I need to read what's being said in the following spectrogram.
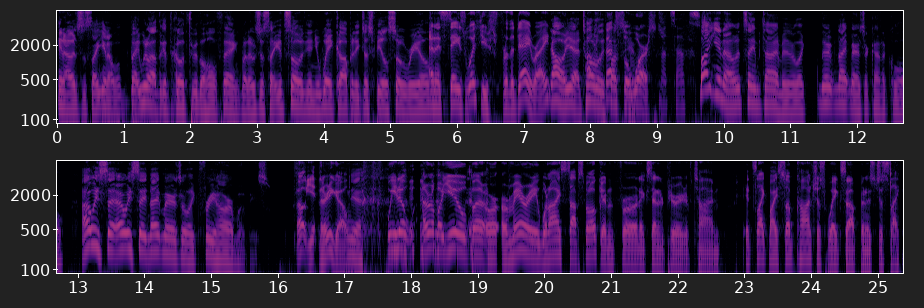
You know, it's just like you know, but we don't have to get to go through the whole thing. But it was just like it's so. Then you wake up and it just feels so real. and it stays with you for the day, right? oh yeah, totally. Oh, that's fucks the you. worst. That sucks. But you know, at the same time, they're like their nightmares are kind of cool. I always say, I always say, nightmares are like free horror movies. Oh yeah, there you go. Yeah. Well, you know, I don't know about you, but or, or Mary, when I stop smoking for an extended period of time, it's like my subconscious wakes up and it's just like,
